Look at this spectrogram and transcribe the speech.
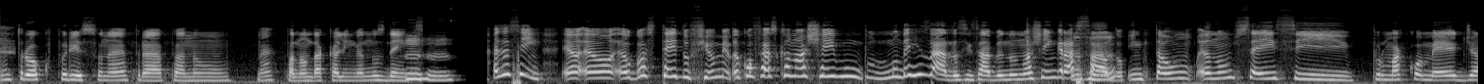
um troco por isso, né? Pra, pra não. Né? Pra não dar calinga nos dentes. Uhum. Mas assim, eu, eu, eu gostei do filme. Eu confesso que eu não achei. Não dei risada, assim, sabe? Eu não, não achei engraçado. Então, eu não sei se por uma comédia.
